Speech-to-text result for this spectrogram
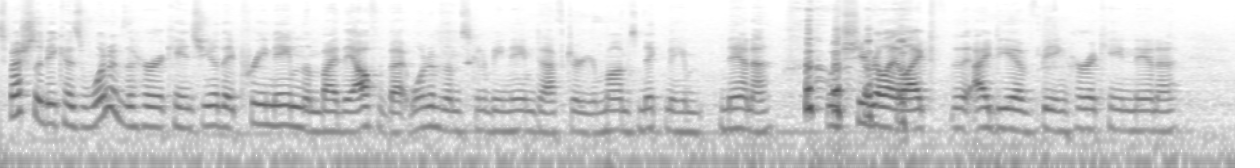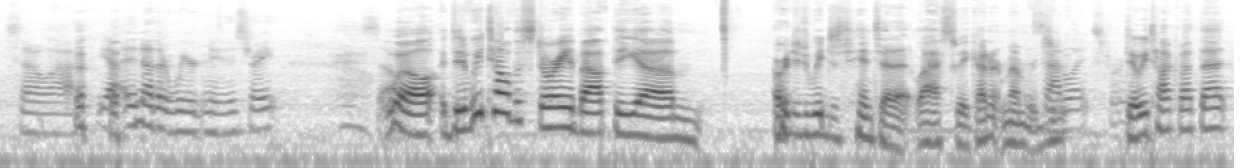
especially because one of the hurricanes, you know, they pre-name them by the alphabet. One of them is going to be named after your mom's nickname, Nana, which she really liked the idea of being Hurricane Nana. So uh, yeah, another weird news, right? So. Well, did we tell the story about the? Um, or did we just hint at it last week? I don't remember. The satellite did, story. Did we talk about that?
